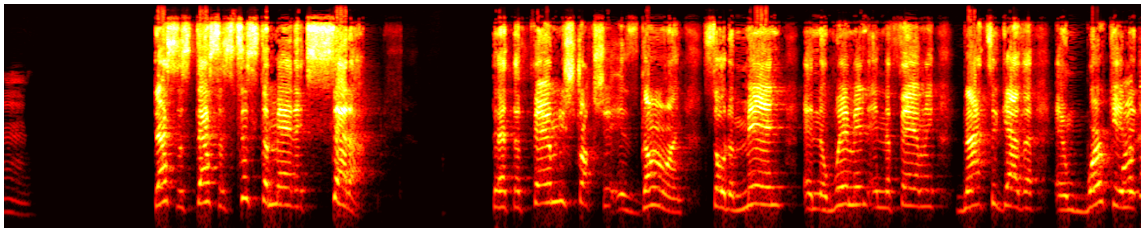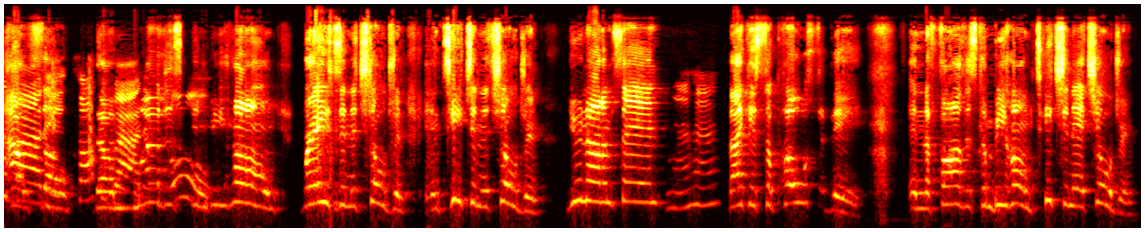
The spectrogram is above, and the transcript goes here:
Mm. That's a that's a systematic setup. That the family structure is gone, so the men and the women in the family not together and working Talk it out, so it. the mothers can be home raising the children and teaching the children. You know what I'm saying? Mm-hmm. Like it's supposed to be, and the fathers can be home teaching their children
